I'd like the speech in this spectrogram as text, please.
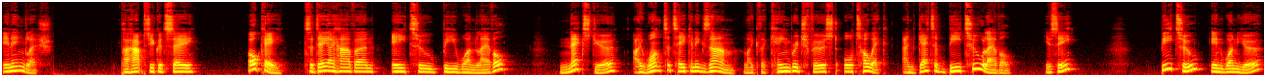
in English. Perhaps you could say, OK, today I have an A2 B1 level. Next year, I want to take an exam like the Cambridge First or TOEIC and get a B2 level. You see? B2 in one year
